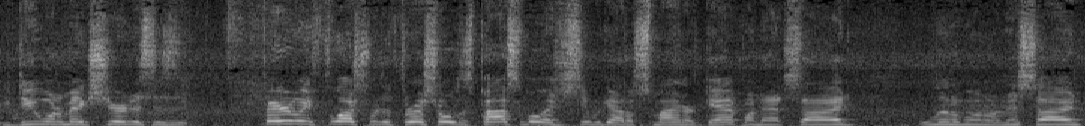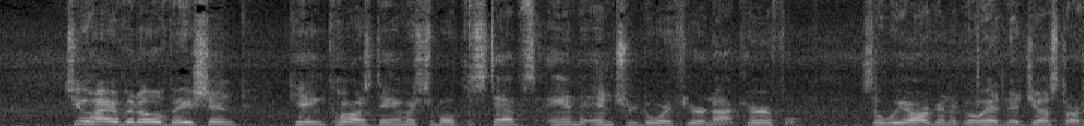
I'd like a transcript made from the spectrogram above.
you do want to make sure this is fairly flush with the threshold as possible. As you see, we got a minor gap on that side, a little one on this side. Too high of an elevation can cause damage to both the steps and the entry door if you're not careful. So we are going to go ahead and adjust our,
